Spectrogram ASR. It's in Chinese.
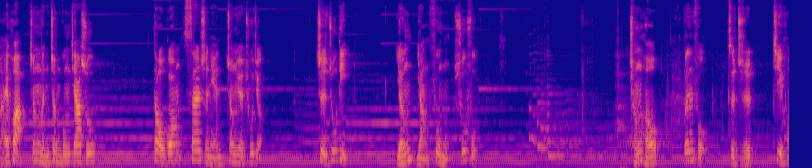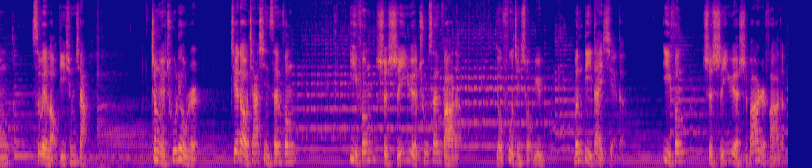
白话征文正公家书。道光三十年正月初九，至朱棣，迎养父母叔父。成侯、温府、子侄、季弘四位老弟兄下。正月初六日，接到家信三封，一封是十一月初三发的，有父亲手谕，温帝代写的；一封是十一月十八日发的，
